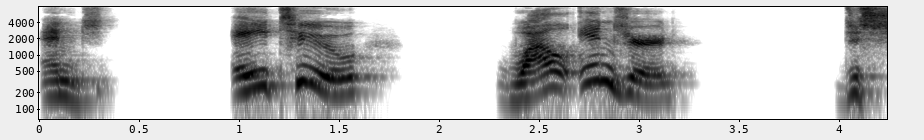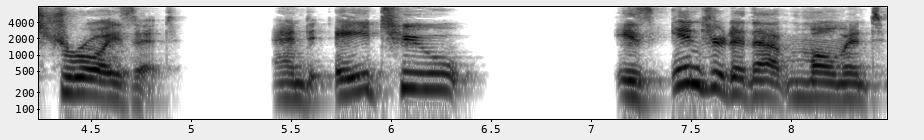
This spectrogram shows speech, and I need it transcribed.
and A2 while injured destroys it. And A2 is injured in that moment,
